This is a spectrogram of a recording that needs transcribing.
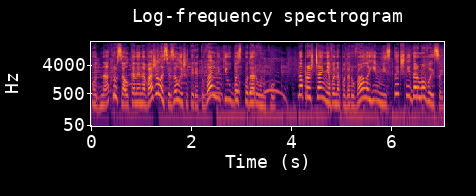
Однак русалка не наважилася залишити рятувальників без подарунку. На прощання вона подарувала їм містичні дармовиси,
